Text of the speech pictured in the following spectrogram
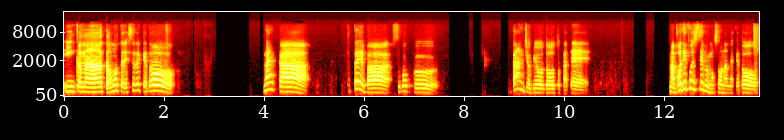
いいんかなって思ったりするけどなんか例えばすごく男女平等とかで、まあ、ボディポジティブもそうなんだけど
